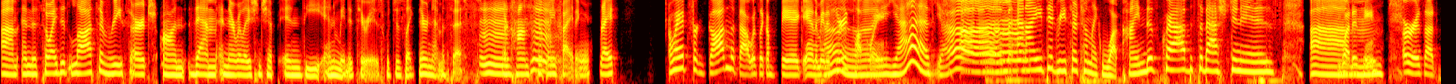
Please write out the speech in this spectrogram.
um, and this, so I did lots of research on them and their relationship in the animated series, which is like their nemesis. They're constantly fighting, right? Oh, I had forgotten that that was like a big animated series plot point. Yes. Yes. Um, and I did research on like what kind of crab Sebastian is. Um, what is he? Or is that?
